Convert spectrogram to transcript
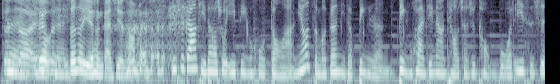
真的，所以真的也很感谢他们。医师刚刚提到说医病互动啊，你要怎么跟你的病人病患尽量调成是同步？我的意思是，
